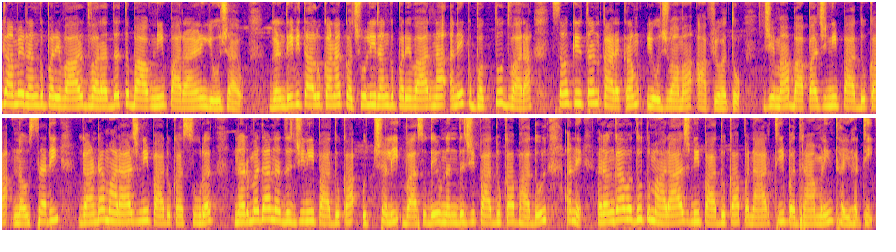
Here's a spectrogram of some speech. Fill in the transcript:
ગામે રંગ પરિવાર દ્વારા દત્ત બાવની પારાયણ યોજાયો. ગણદેવી તાલુકાના કચોલી રંગ પરિવારના અનેક ભક્તો દ્વારા સંકીર્તન કાર્યક્રમ યોજવામાં આવ્યો હતો, જેમાં બાપાજીની પાદુકા નવસારી, ગાંડા મહારાજની પાદુકા સુરત, નર્મદા નંદજીની પાદુકા ઉચ્છલી, વાસુદેવ નંદજી પાદુકા ભાદોલ અને રંગાવધૂત મહારાજની પાદુકા પનારથી પધરામણી થઈ હતી.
